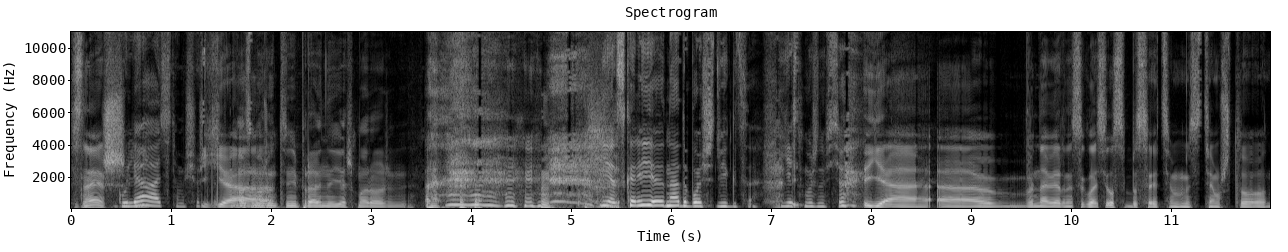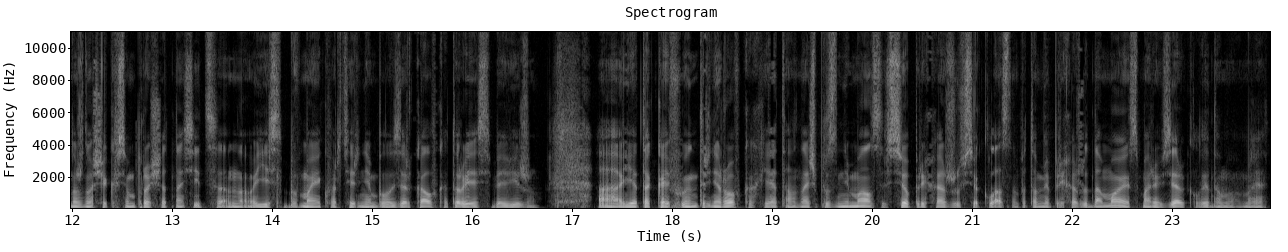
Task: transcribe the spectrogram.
Ты знаешь, гулять, там еще что-то. я... Возможно, ты неправильно ешь мороженое. Нет, скорее надо больше двигаться. Есть можно все. Я, э, наверное, согласился бы с этим, с тем, что нужно вообще ко всему проще относиться, но если бы в моей квартире не было зеркал, в которых я себя вижу, а, я так кайфую на тренировках, я там, знаешь, позанимался, все, прихожу, все классно, потом я прихожу домой, смотрю в зеркало и думаю, блядь,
